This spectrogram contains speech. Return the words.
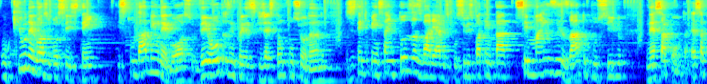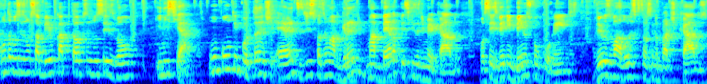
o que o negócio de vocês tem, estudar bem o negócio, ver outras empresas que já estão funcionando. Vocês têm que pensar em todas as variáveis possíveis para tentar ser mais exato possível nessa conta. Essa conta vocês vão saber o capital que vocês vão iniciar. Um ponto importante é antes disso fazer uma grande, uma bela pesquisa de mercado, vocês verem bem os concorrentes, ver os valores que estão sendo praticados,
